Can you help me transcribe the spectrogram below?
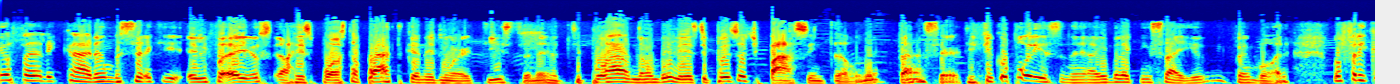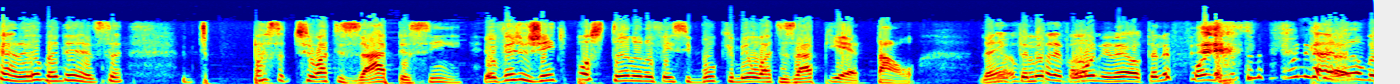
eu falei, caramba, será que. Ele, eu- a resposta prática, né, de um artista, né? Tipo, ah, não, beleza, depois eu te passo então, né? Tá certo. E ficou por isso, né? Aí o molequinho saiu e foi embora. Eu falei, caramba, né? Essa, tipo, passa seu WhatsApp, assim. Eu vejo gente postando no Facebook o meu WhatsApp é tal. Né? O Eu falei, telefone, né? O telefone, é o telefone, cara. Caramba,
